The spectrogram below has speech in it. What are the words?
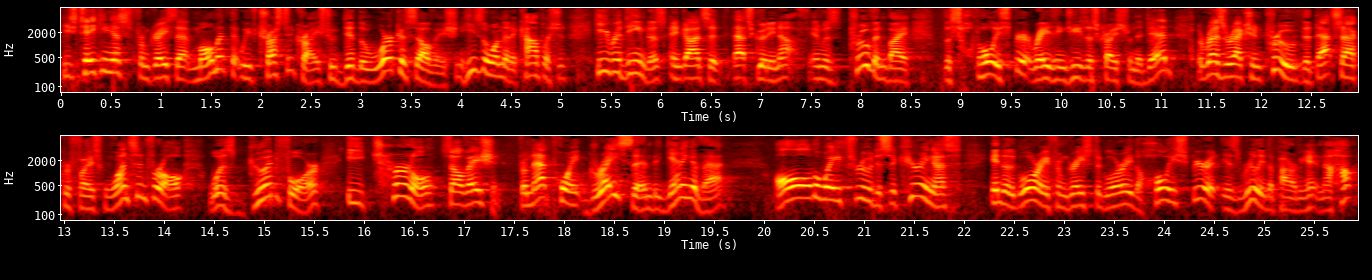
He's taking us from grace that moment that we've trusted Christ, who did the work of salvation. He's the one that accomplished it. He redeemed us, and God said, That's good enough. And was proven by the Holy Spirit raising Jesus Christ from the dead. The resurrection proved that that sacrifice, once and for all, was good for eternal salvation. From that point, grace, then, beginning of that, all the way through to securing us into the glory from grace to glory, the Holy Spirit is really the power behind it. Now, how,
